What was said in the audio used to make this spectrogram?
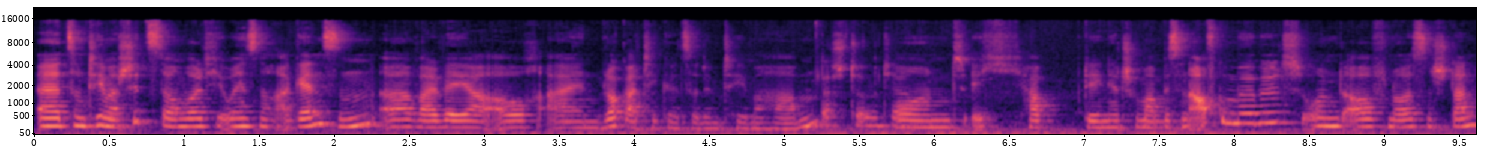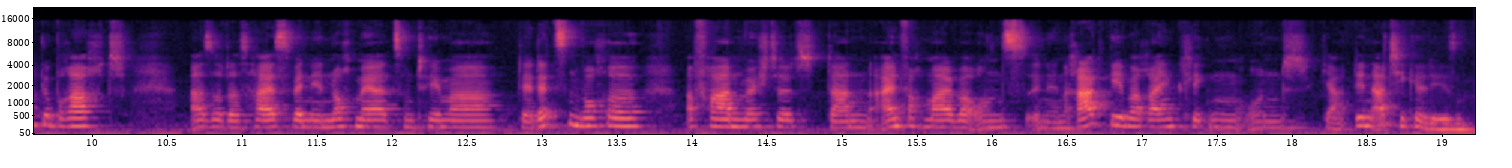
Äh, zum Thema Shitstorm wollte ich übrigens noch ergänzen, äh, weil wir ja auch einen Blogartikel zu dem Thema haben. Das stimmt, ja. Und ich habe den jetzt schon mal ein bisschen aufgemöbelt und auf neuesten Stand gebracht. Also das heißt, wenn ihr noch mehr zum Thema der letzten Woche erfahren möchtet, dann einfach mal bei uns in den Ratgeber reinklicken und ja, den Artikel lesen.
